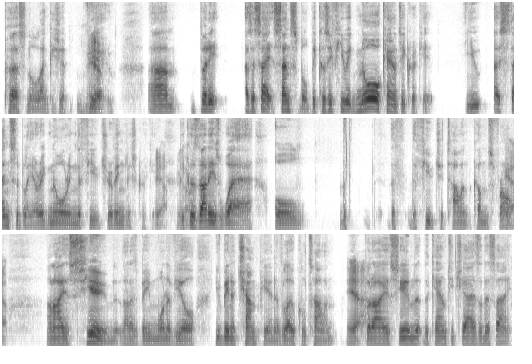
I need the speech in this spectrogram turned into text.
personal Lancashire view. Yeah. Um, but it, as I say, it's sensible because if you ignore county cricket, you ostensibly are ignoring the future of English cricket yeah, because that is where all the, the, the future talent comes from. Yeah. And I assume that that has been one of your, you've been a champion of local talent. Yeah. But I assume that the county chairs are the same.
